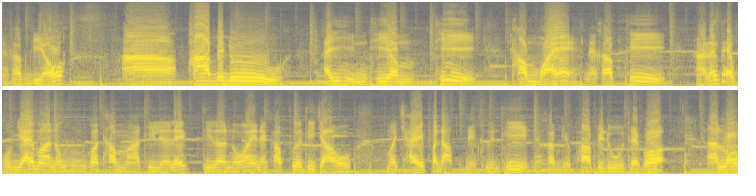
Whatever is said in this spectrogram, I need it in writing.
นะครับ เดี๋ยวาพาไปดูไอหินเทียมที่ทำไว้นะครับที่ ตั้งแต่ผมย้ายมาหนองหงส์ก็ทำมาทีละเล็กทีละน้อยนะครับ เพื่อที่จะเอามาใช้ประดับในพื้นที่นะครับ เดี๋ยวพาไปดูแต่ก็ลอง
